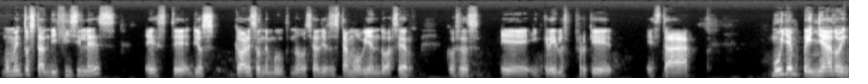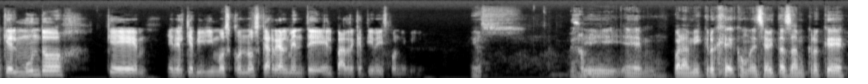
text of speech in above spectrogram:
momentos tan difíciles, este, Dios, God is on the move, ¿no? O sea, Dios está moviendo a hacer cosas eh, increíbles porque está muy empeñado en que el mundo que, en el que vivimos conozca realmente el Padre que tiene disponible. Sí, em, para mí creo que, como decía ahorita Sam, creo que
